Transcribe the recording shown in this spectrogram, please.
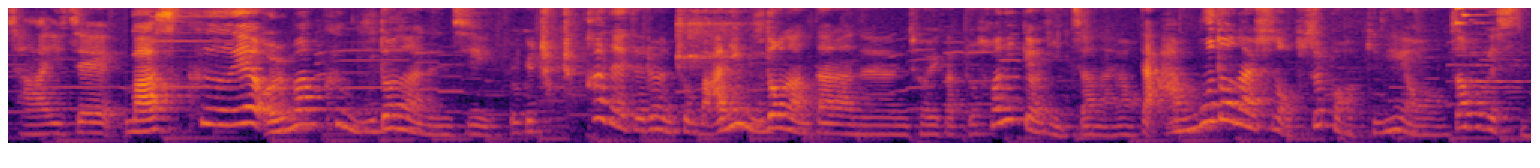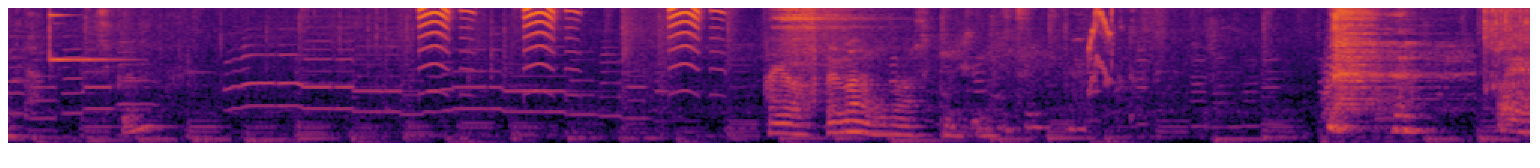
자 이제 마스크에 얼만큼 묻어나는지 여기 촉촉한 애들은 좀 많이 묻어난다라는 저희가 또 선입견이 있잖아요. 근데 안 묻어날 수는 없을 것 같긴 해요. 써보겠습니다. 지금 과연 얼마나 묻어났을지 보세요. 과연.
